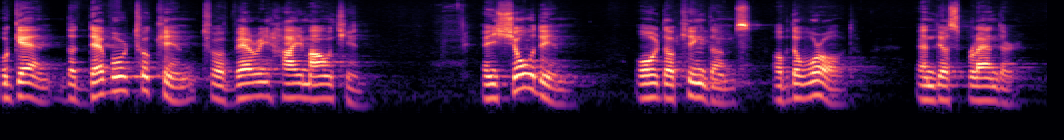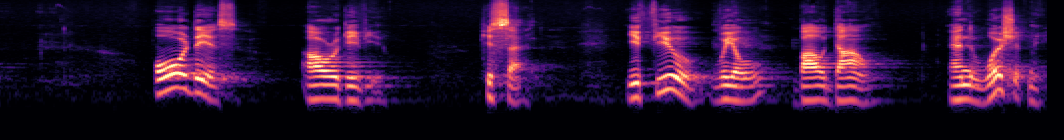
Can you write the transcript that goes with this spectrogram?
Again, the devil took him to a very high mountain and showed him all the kingdoms of the world and their splendor. All this I will give you, he said, if you will bow down and worship me.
